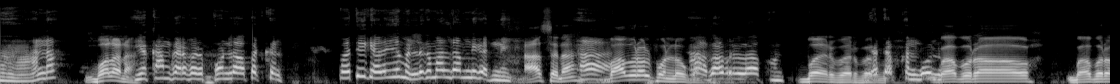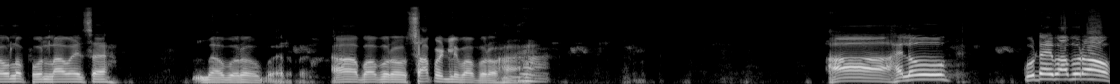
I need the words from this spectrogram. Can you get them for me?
हा, अण्णा बोला ना. एक काम करा बरं फोन लावा पटकन. पती खेळायचे म्हणलं का मला दम निघत नाही? असं ना? हा. बाबूरावला फोन लावू हा का? बाबरा लावा फोन. बर बर बर या बर. टपकन बोल. बाबूराव बाबूरावला फोन लावायचा. बाबूराव बर बर. हा बाबूराव सापडले बाबूराव हा. हा. हा हॅलो. कुठं आहे बाबूराव?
